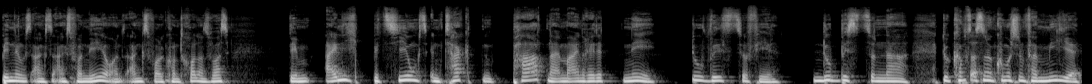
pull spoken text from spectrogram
Bindungsangst, Angst vor Nähe und Angst vor Kontrolle und sowas, dem eigentlich beziehungsintakten Partner immer einredet, nee, du willst zu viel. Du bist zu nah. Du kommst aus einer komischen Familie.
